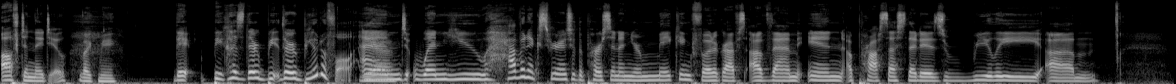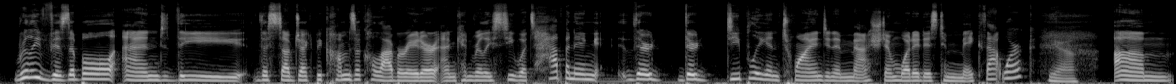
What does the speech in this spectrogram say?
Often they do Like me. they because they're be- they're beautiful and when you have an experience with a person and you're making photographs of them in a process that is really um, really visible and the the subject becomes a collaborator and can really see what's happening they're they're deeply entwined and enmeshed in what it is to make that work Yeah. um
